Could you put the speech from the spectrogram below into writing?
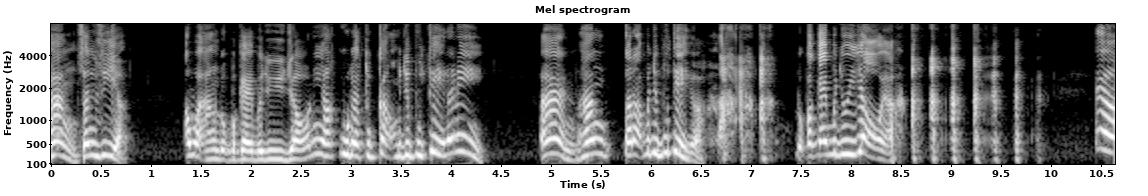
hang Sanusi ya. Awak hang duk pakai baju hijau ni, aku dah tukar baju putih dah ni. Kan? Hang tak nak baju putih ke? duk pakai baju hijau ya. ya,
